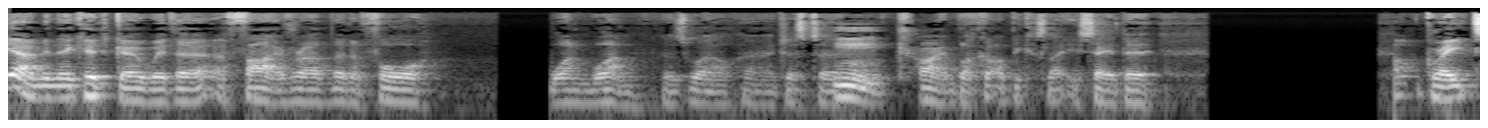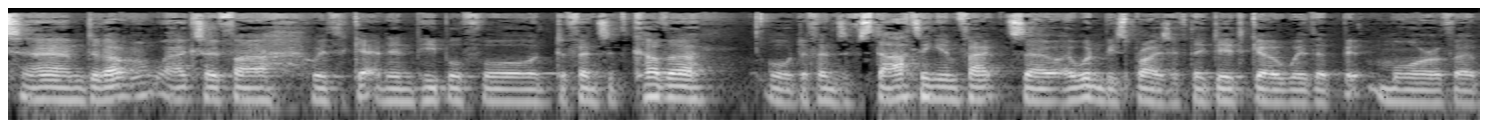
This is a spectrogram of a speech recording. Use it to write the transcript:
Yeah, I mean they could go with a, a five rather than a four one one as well, uh, just to mm. try and block it up because, like you say, the great um, development work so far with getting in people for defensive cover or defensive starting, in fact. So I wouldn't be surprised if they did go with a bit more of a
